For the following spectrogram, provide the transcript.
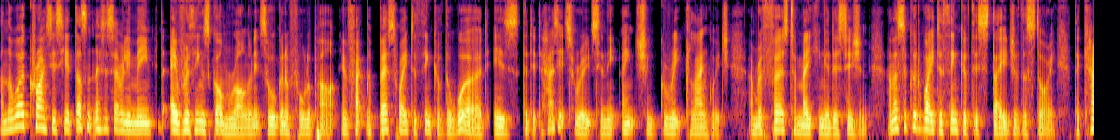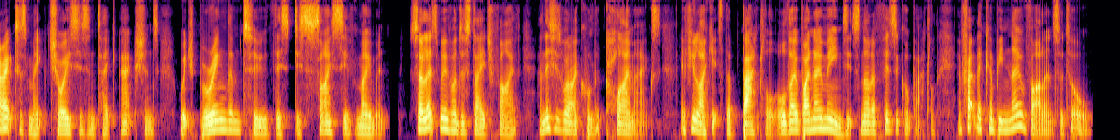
And the word crisis here doesn't necessarily mean that everything's gone wrong and it's all going to fall apart. In fact, the best way to think of the word is that it has its roots in the ancient Greek language and refers to making a decision. And that's a good way to think of this stage of the story. The characters make choices and take actions which bring them to this decisive moment. So let's move on to stage five, and this is what I call the climax. If you like, it's the battle, although by no means it's not a physical battle. In fact, there can be no violence at all.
